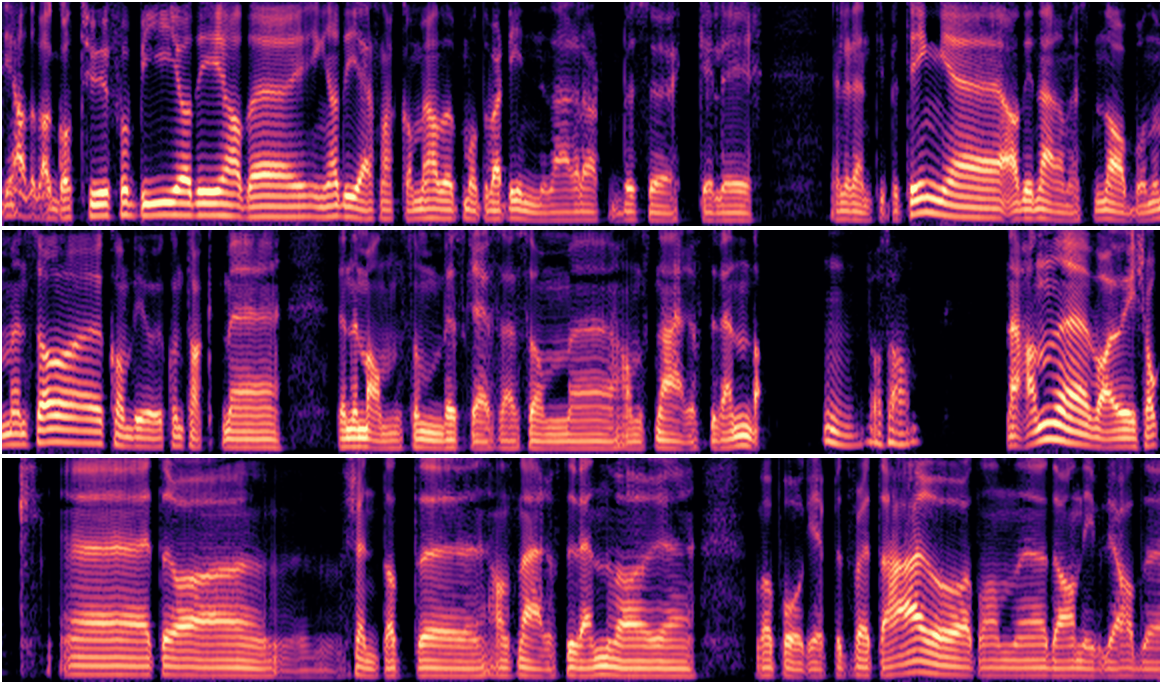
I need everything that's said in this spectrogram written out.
de hadde bare gått tur forbi, og de hadde, ingen av de jeg snakka med, hadde på en måte vært inne der eller vært på besøk eller, eller den type ting eh, av de nærmeste naboene. Men så kom vi jo i kontakt med denne mannen som beskrev seg som eh, hans næreste venn, da. Mm. Hva sa han? Nei, han eh, var jo i sjokk eh, etter å ha skjønt at eh, hans næreste venn var, eh, var pågrepet for dette her, og at han eh, da angivelig hadde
